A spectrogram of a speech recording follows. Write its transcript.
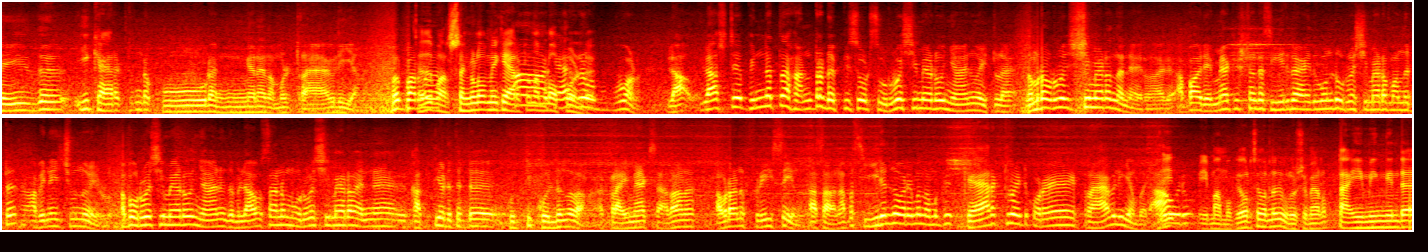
ചെയ്ത് ഈ ക്യാരക്ടറിന്റെ കൂടെ എങ്ങനെ നമ്മൾ ട്രാവൽ ചെയ്യണം. അപ്പോൾ ഈ ക്യാരക്ടർ നമ്മൾ പോവാണ്. ലാസ്റ്റ് പിന്നത്തെ ഹൺഡ്രഡ് എപ്പിസോഡ്സ് ഉർവശി മേഡവും ഞാനുമായിട്ടുള്ള നമ്മുടെ ഉർവശി മേഡം തന്നെയായിരുന്നു അതിൽ അപ്പോൾ രമ്യാകൃഷ്ണന്റെ സീരിയൽ ആയതുകൊണ്ട് ഉർവശി മേഡം വന്നിട്ട് അഭിനയിച്ചു എന്നേ ഉള്ളൂ. അപ്പോൾ ഉർവശി മേഡവും ഞാനും തമ്മിൽ അവസാനം ഉർവശി മേഡം എന്നെ കത്തിയെടുത്തിട്ട് കുത്തി കൊല്ലുന്നതാണ്. ക്ലൈമാക്സ് അതാണ് അവിടെയാണ് ഫ്രീസ് ചെയ്യുന്നത്. ആ സാധനം. അപ്പോൾ സീരിയൽ എന്ന് പറയുമ്പോൾ നമുക്ക് ക്യാരക്ടറായിട്ട് കുറേ ട്രാവൽ ചെയ്യാൻ പറ്റും. ആ ഒരു ഈ മമ്മൂക്കെ കുറിച്ച് പറഞ്ഞത് ഉർവശി മേഡം ടൈമിങ്ങിന്റെ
